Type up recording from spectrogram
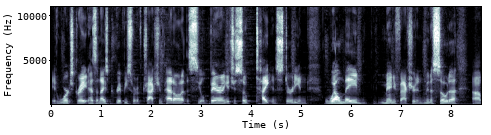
It works great, has a nice grippy sort of traction pad on it, the sealed bearing. It's just so tight and sturdy and well made, manufactured in Minnesota. Uh,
